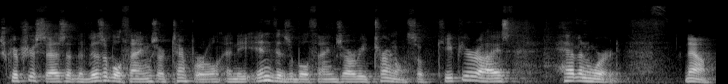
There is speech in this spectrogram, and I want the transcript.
Scripture says that the visible things are temporal and the invisible things are eternal. So keep your eyes heavenward. Now,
